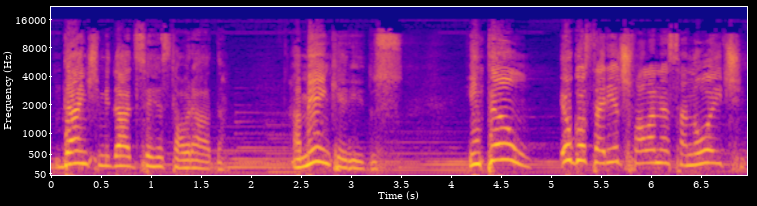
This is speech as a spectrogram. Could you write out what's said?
da intimidade ser restaurada. Amém, queridos? Então, eu gostaria de falar nessa noite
